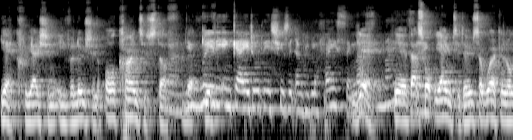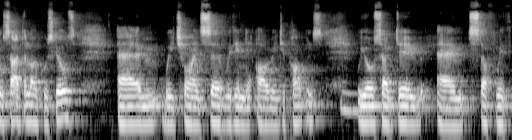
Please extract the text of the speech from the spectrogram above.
yeah, creation, evolution, all kinds of stuff. That You give- really engage all the issues that young people are facing. That's yeah, amazing. yeah, that's what we aim to do. So working alongside the local schools, um, we try and serve within the RE departments. Mm. We also do um, stuff with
